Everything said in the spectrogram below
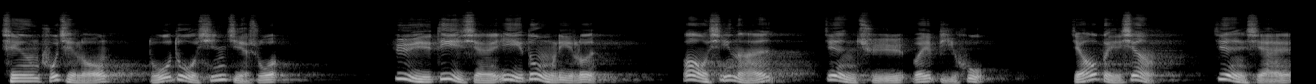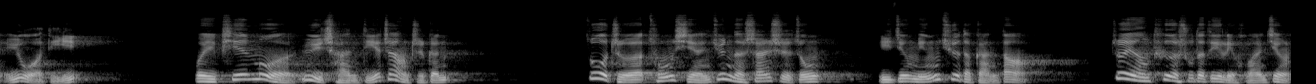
请蒲启龙读读新解说，据以地险异动立论，抱西南见取为比护。角北向，见险于我敌，为篇末欲产谍障之根。作者从险峻的山势中，已经明确地感到，这样特殊的地理环境，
